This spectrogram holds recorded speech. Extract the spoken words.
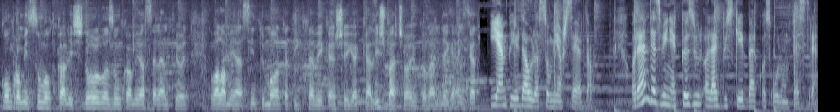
kompromisszumokkal is dolgozunk, ami azt jelenti, hogy valamilyen szintű marketing tevékenységekkel is becsaljuk a vendégeinket. Ilyen például a Szomjas Szerda. A rendezvények közül a legbüszkébbek az Olomfestre.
